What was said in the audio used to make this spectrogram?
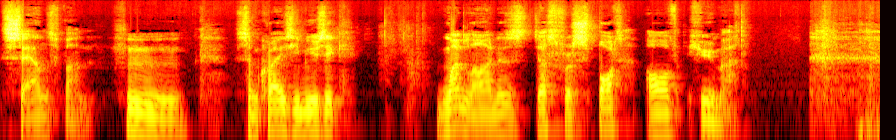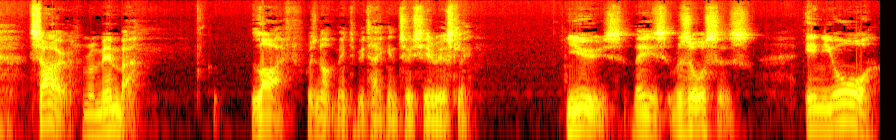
Sounds fun. Hmm. Some crazy music, one liners just for a spot of humour. So remember, life was not meant to be taken too seriously. Use these resources in your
